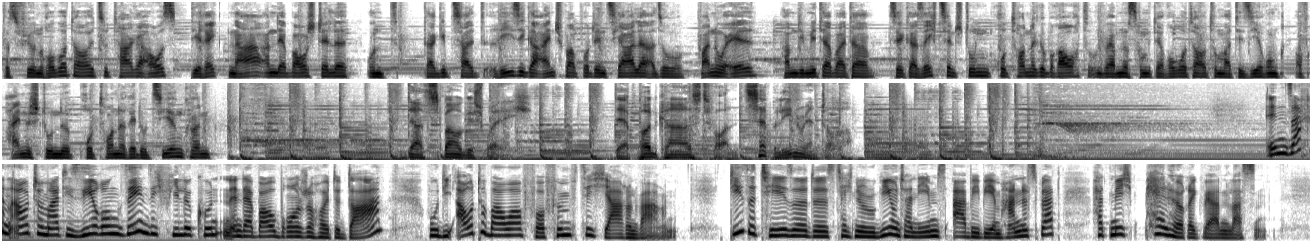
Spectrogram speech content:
Das führen Roboter heutzutage aus, direkt nah an der Baustelle. Und da gibt es halt riesige Einsparpotenziale. Also manuell haben die Mitarbeiter circa 16 Stunden pro Tonne gebraucht und wir haben das mit der Roboterautomatisierung auf eine Stunde pro Tonne reduzieren können. Das Baugespräch. Der Podcast von Zeppelin Rental. In Sachen Automatisierung sehen sich viele Kunden in der Baubranche heute da, wo die Autobauer vor 50 Jahren waren. Diese These des Technologieunternehmens ABB im Handelsblatt hat mich hellhörig werden lassen.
